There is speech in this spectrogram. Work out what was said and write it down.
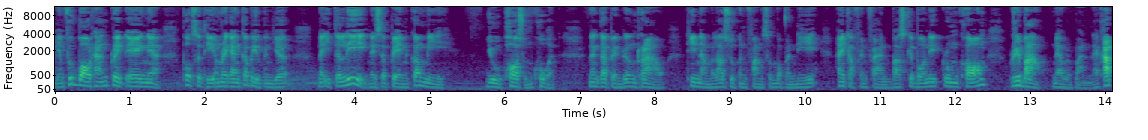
อย่างฟุตบอลทางอังกฤษเองเนี่ยพวกสตรีอเมริกันก็ไปอยู่กันเยอะ ในอิตาลีในสเปนก็มีอยู่พอสมควร นั่นก็เป็นเรื่องราวที่นำมาเล่าสู่กันฟังสำหรับวันนี้ ให้กับแฟนๆบาสเกตบอลในกลุ่มของรีบาวในวันนะครับ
